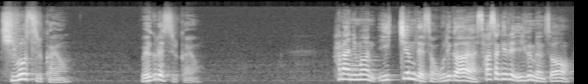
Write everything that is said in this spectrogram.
지웠을까요? 왜 그랬을까요? 하나님은 이쯤 돼서 우리가 사사기를 읽으면서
